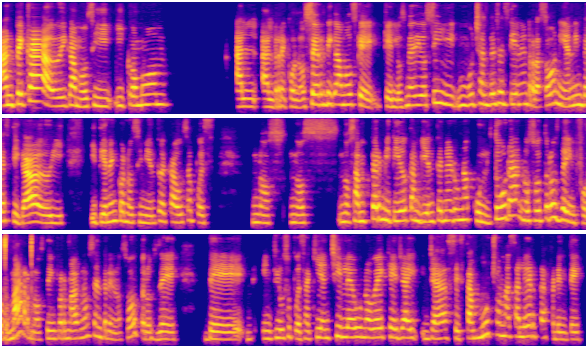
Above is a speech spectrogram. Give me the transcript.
han pecado, digamos, y, y cómo al, reconocer, digamos, que, los medios sí muchas veces tienen razón y han investigado y, tienen conocimiento de causa, pues nos, nos, nos, han permitido también tener una cultura nosotros de informarnos, de informarnos entre nosotros, de, de incluso pues aquí en Chile uno ve que ya, ya se está mucho más alerta frente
